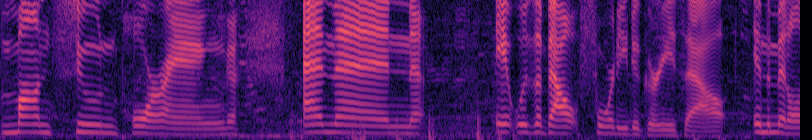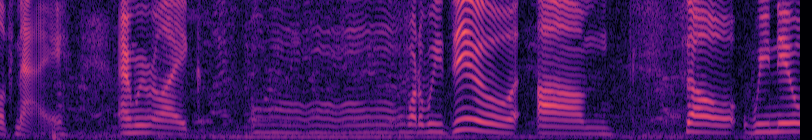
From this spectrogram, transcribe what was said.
monsoon pouring. And then it was about 40 degrees out in the middle of May. And we were like, "Mm, what do we do? Um, so we knew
